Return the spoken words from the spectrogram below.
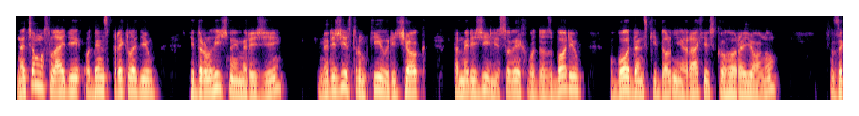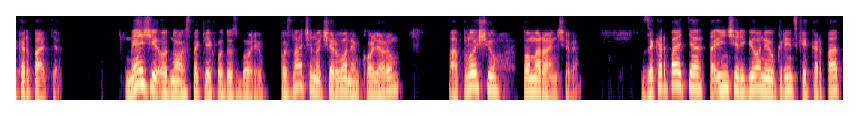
На цьому слайді один з прикладів гідрологічної мережі, мережі струмків, річок та мережі лісових водозборів у Богданській долині Рахівського району Закарпаття. Межі одного з таких водозборів позначено червоним кольором, а площу помаранчеве. Закарпаття та інші регіони українських Карпат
